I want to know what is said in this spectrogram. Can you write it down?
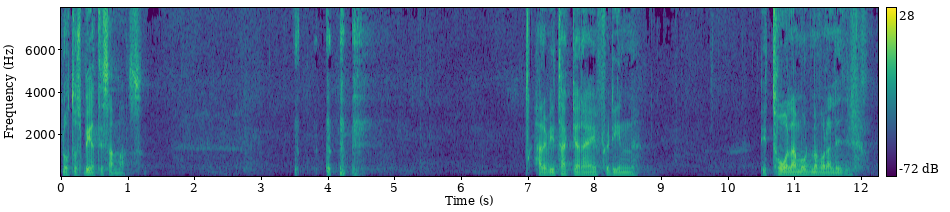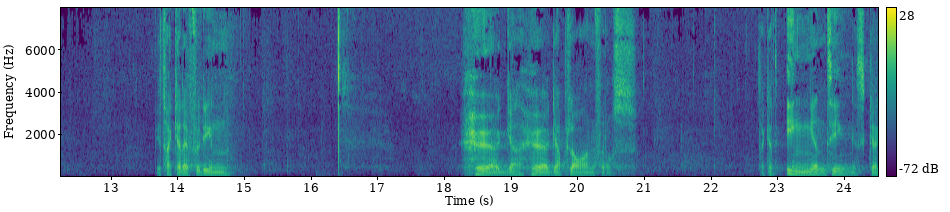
Låt oss be tillsammans. Herre, vi tackar dig för din, ditt tålamod med våra liv. Vi tackar dig för din höga, höga plan för oss. Tack att ingenting ska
